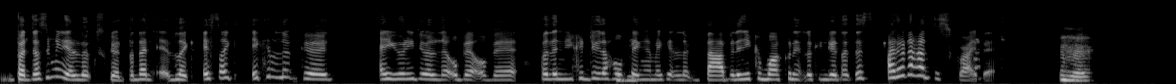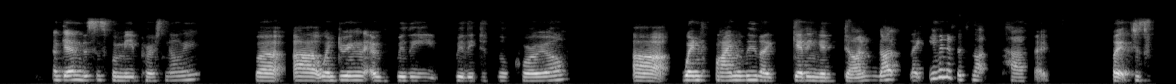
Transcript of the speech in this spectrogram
but doesn't mean it looks good. But then like it's like it can look good, and you only do a little bit of it. But then you can do the whole Mhm. thing and make it look bad. But then you can work on it looking good. Like this, I don't know how to describe it. hmm Again, this is for me personally, but uh, when doing a really, really difficult choreo, uh, when finally like getting it done, not like even if it's not perfect, but just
